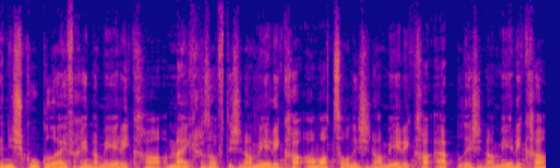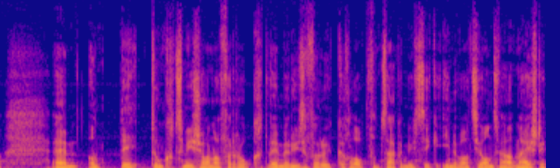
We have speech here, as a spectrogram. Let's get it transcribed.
dann ist Google einfach in Amerika, Microsoft ist in Amerika, Amazon ist in Amerika, Apple ist in Amerika. Ähm, und da tut es mir schon noch verrückt, wenn wir uns auf den Rücken klopfen und sagen, wir sind Innovationsweltmeister.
